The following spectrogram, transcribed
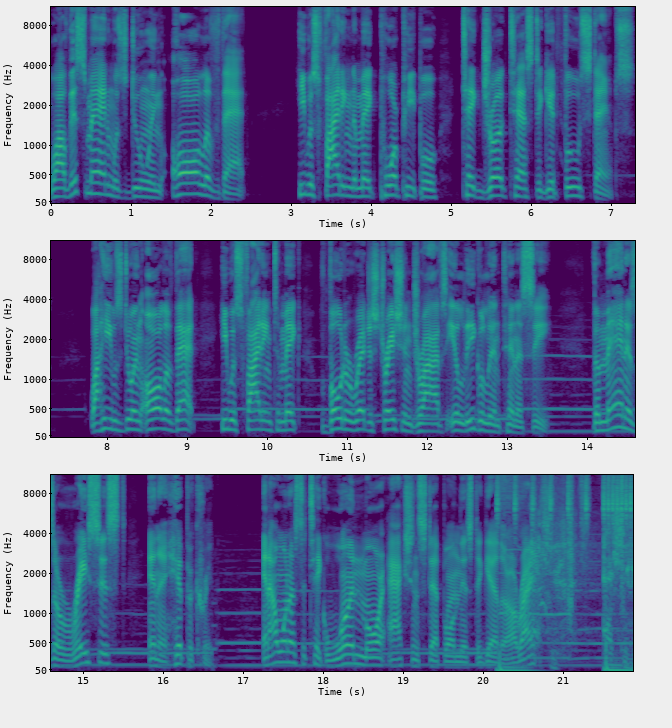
while this man was doing all of that, he was fighting to make poor people take drug tests to get food stamps. While he was doing all of that, he was fighting to make voter registration drives illegal in Tennessee. The man is a racist and a hypocrite. And I want us to take one more action step on this together, all right? Action.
